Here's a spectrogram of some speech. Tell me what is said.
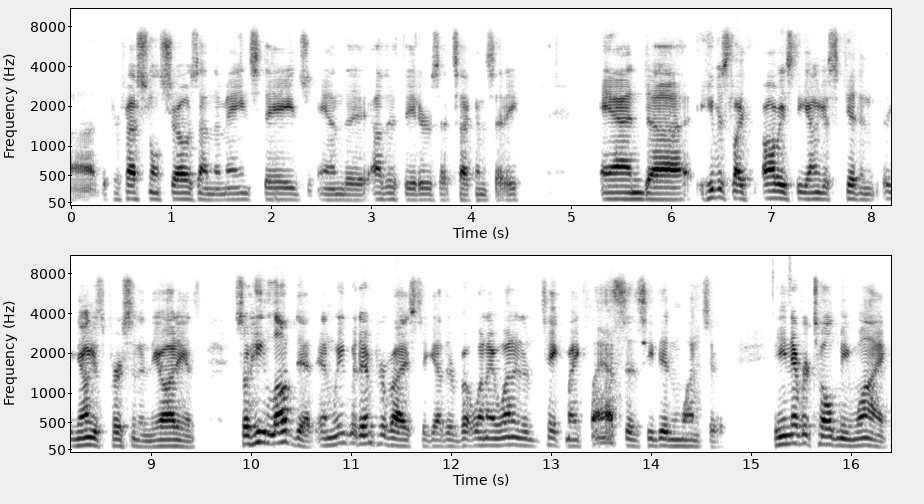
uh, the professional shows on the main stage and the other theaters at Second City. And uh, he was like always the youngest kid and the youngest person in the audience. So he loved it. And we would improvise together. But when I wanted him to take my classes, he didn't want to. He never told me why.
